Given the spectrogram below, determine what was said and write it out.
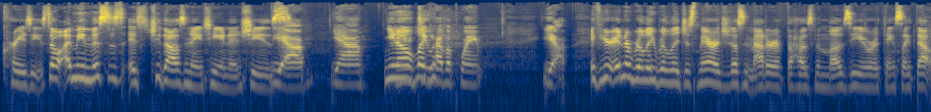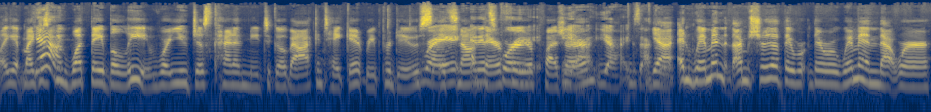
crazy so i mean this is it's 2018 and she's Yeah, yeah. You know, do like- you have a point. Yeah. if you're in a really religious marriage, it doesn't matter if the husband loves you or things like that. Like it might just be what they believe, where you just kind of need to go back and take it, reproduce. Right. It's not And there for, your pleasure. Yeah, yeah, exactly. Yeah, and women, I'm sure that there were there were women that were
